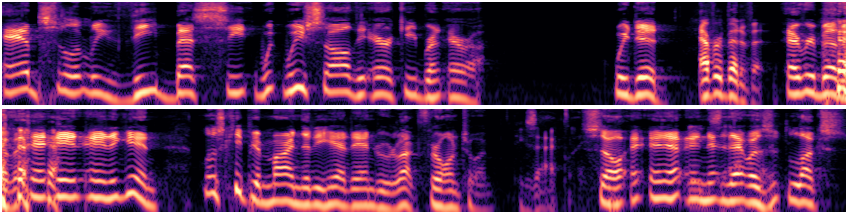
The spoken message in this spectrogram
absolutely the best seat. We, we saw the Eric Ebron era. We did Every bit of it. every bit of it. and, and, and again, let's keep in mind that he had Andrew Luck thrown to him. Exactly. So and, and that was Luck's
